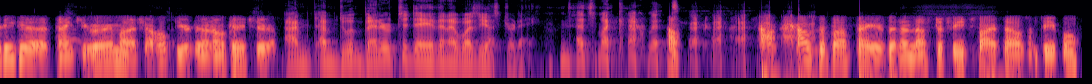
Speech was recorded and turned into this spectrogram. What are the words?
pretty good. Thank you very much. I hope you're doing okay too. I'm I'm doing better today than I was yesterday. That's my comment. How- How, how's the buffet? Is it enough to feed 5,000 people?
